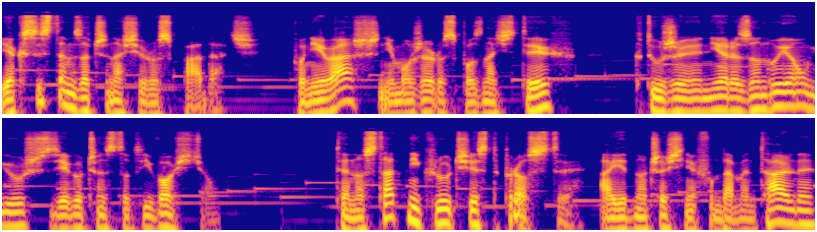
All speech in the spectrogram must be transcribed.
jak system zaczyna się rozpadać, ponieważ nie może rozpoznać tych, którzy nie rezonują już z jego częstotliwością. Ten ostatni klucz jest prosty, a jednocześnie fundamentalny.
